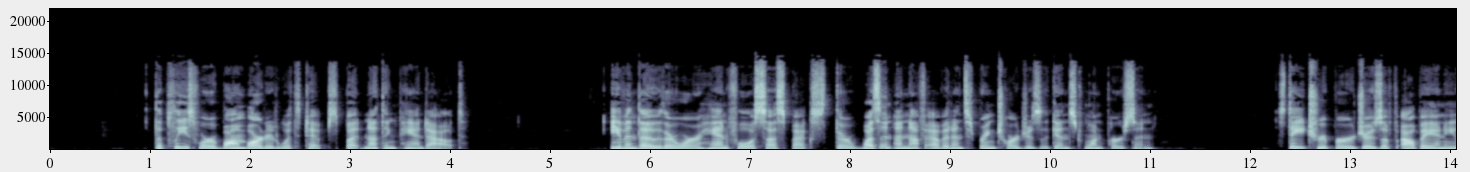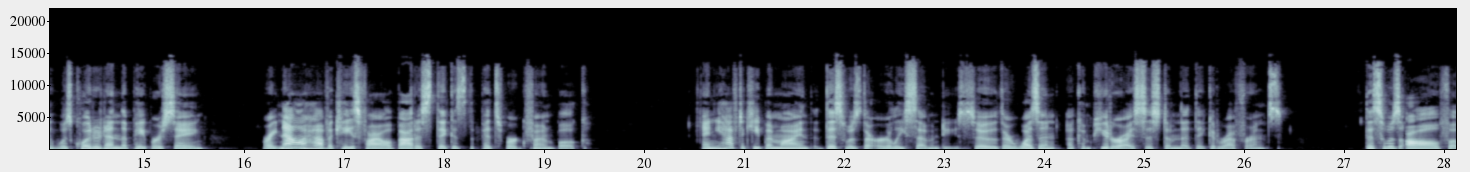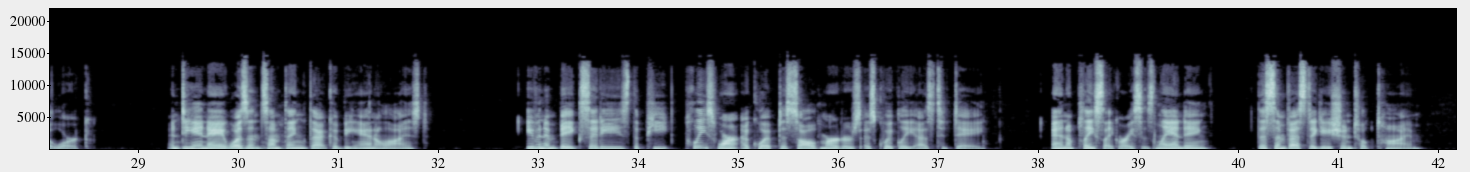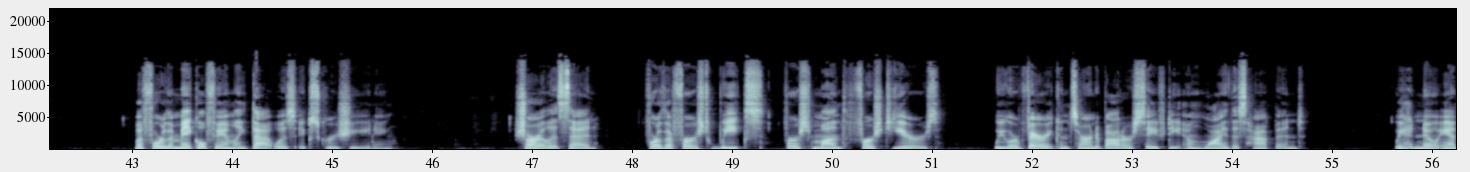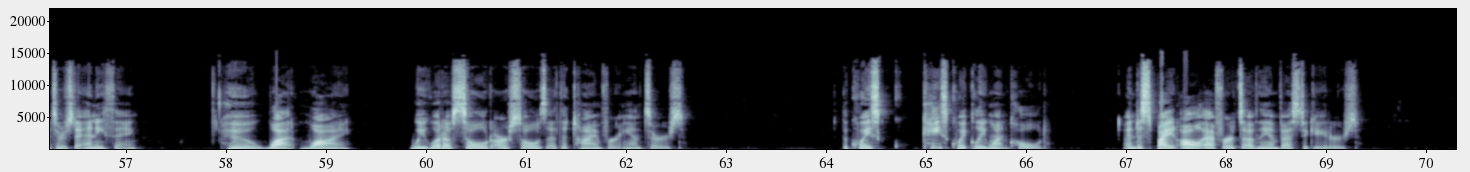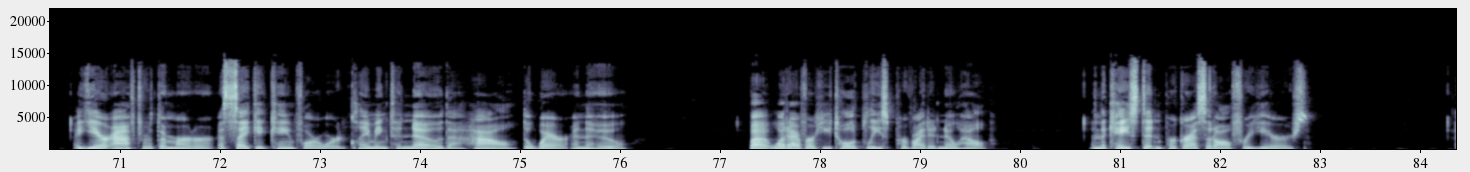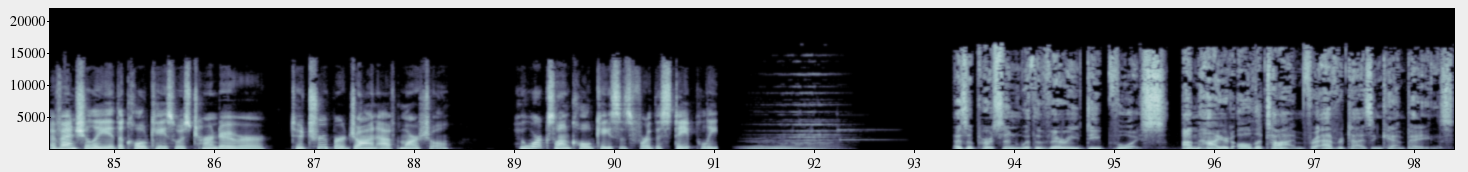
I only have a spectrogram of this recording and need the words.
The police were bombarded with tips, but nothing panned out. Even though there were a handful of suspects, there wasn't enough evidence to bring charges against one person. State Trooper Joseph Albani was quoted in the paper saying, Right now, I have a case file about as thick as the Pittsburgh phone book. And you have to keep in mind that this was the early 70s, so there wasn't a computerized system that they could reference. This was all footwork. And DNA wasn't something that could be analyzed. Even in big cities, the pe- police weren't equipped to solve murders as quickly as today. In a place like Rice's Landing, this investigation took time. But for the Makel family, that was excruciating. Charlotte said, For the first weeks, first month, first years, we were very concerned about our safety and why this happened. We had no answers to anything. Who, what, why? We would have sold our souls at the time for answers. The case, case quickly went cold, and despite all efforts of the investigators. A year after the murder, a psychic came forward claiming to know the how, the where, and the who. But whatever he told police provided no help, and the case didn't progress at all for years. Eventually, the cold case was turned over to Trooper John F. Marshall, who works on cold cases for the state police. As a person with a very deep voice, I'm hired all the time for advertising campaigns.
